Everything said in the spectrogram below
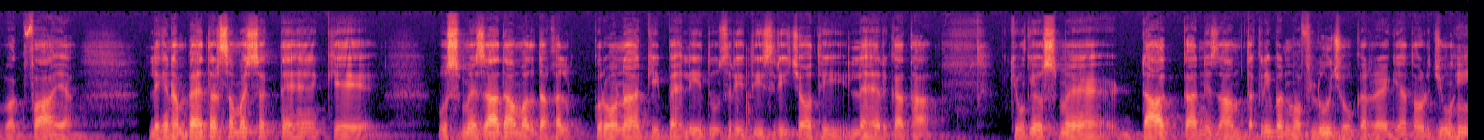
وقفہ آیا۔ لیکن ہم بہتر سمجھ سکتے ہیں کہ اس میں زیادہ عمل دخل کرونا کی پہلی، دوسری، تیسری، چوتھی لہر کا تھا۔ کیونکہ اس میں ڈاک کا نظام تقریباً مفلوج ہو کر رہ گیا تھا اور جو ہی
